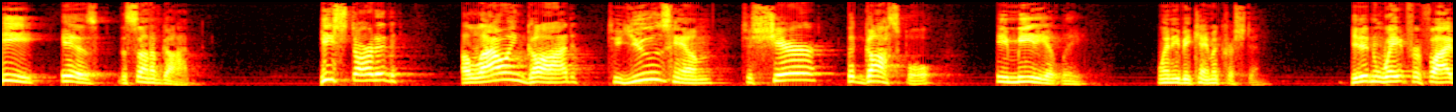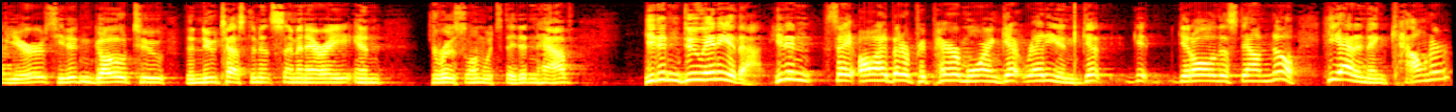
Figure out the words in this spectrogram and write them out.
He is the Son of God. He started allowing God to use him to share the gospel immediately when he became a Christian. He didn't wait for five years. He didn't go to the New Testament seminary in Jerusalem, which they didn't have. He didn't do any of that. He didn't say, Oh, I better prepare more and get ready and get, get, get all of this down. No. He had an encounter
